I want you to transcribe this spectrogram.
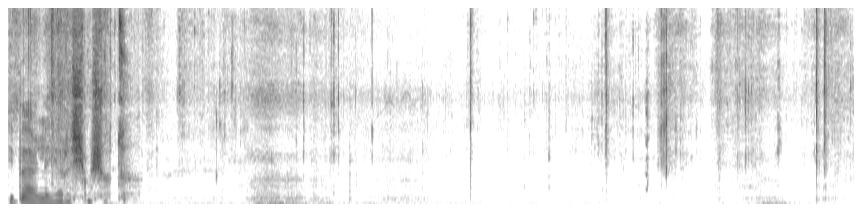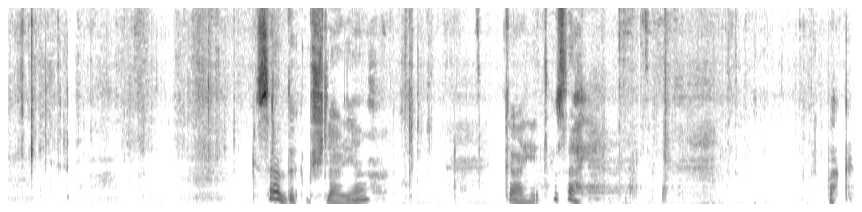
Biberle yarışmış ot. Güzel dökmüşler ya. Gayet güzel. Bakın.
